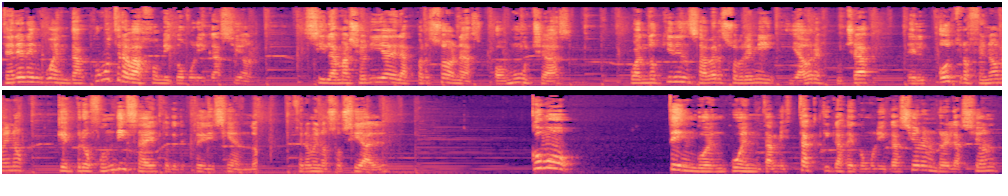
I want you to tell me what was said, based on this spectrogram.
tener en cuenta cómo trabajo mi comunicación. Si la mayoría de las personas, o muchas, cuando quieren saber sobre mí, y ahora escuchar el otro fenómeno que profundiza esto que te estoy diciendo, fenómeno social, ¿cómo tengo en cuenta mis tácticas de comunicación en relación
